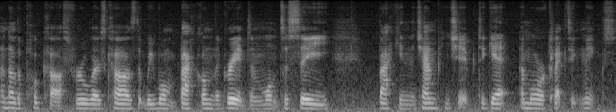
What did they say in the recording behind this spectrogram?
another podcast for all those cars that we want back on the grid and want to see back in the championship to get a more eclectic mix.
